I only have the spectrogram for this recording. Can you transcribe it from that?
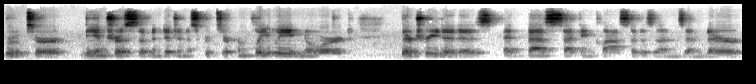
groups are the interests of indigenous groups are completely ignored. They're treated as at best second-class citizens, and they're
